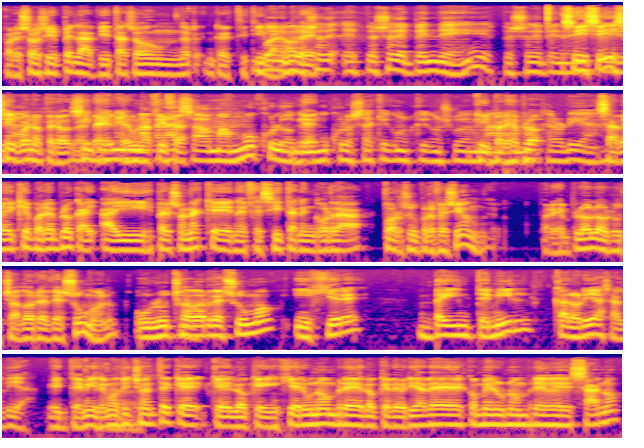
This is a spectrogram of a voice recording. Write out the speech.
Por eso siempre las dietas son restrictivas, Bueno, ¿no? pero, De- eso, de- pero eso depende, ¿eh? Pero eso depende Sí, de sí, sí, bueno, pero si es- una más cifra. grasa o más músculo, que de- el músculo sabes que, que consume más, por ejemplo, más calorías. sabéis que por ejemplo que hay, hay personas que necesitan engordar por su profesión. Por ejemplo, los luchadores de sumo, ¿no? Un luchador de sumo ingiere 20.000 calorías al día. 20.000. Hemos dicho antes que, que lo que ingiere un hombre, lo que debería de comer un hombre sano,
